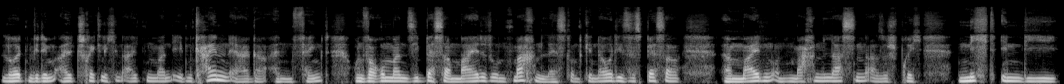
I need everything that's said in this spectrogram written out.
Leuten wie dem altschrecklichen alten Mann eben keinen Ärger einfängt und warum man sie besser meidet und machen lässt. Und genau dieses besser äh, meiden und machen lassen, also sprich nicht in die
